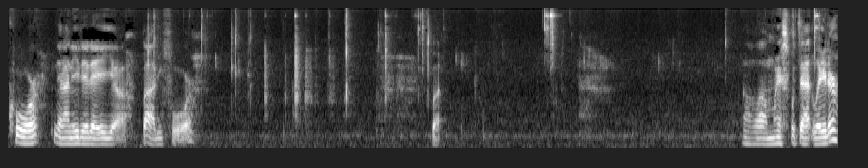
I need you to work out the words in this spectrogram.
core that I needed a uh, body for. I'll uh, mess with that later.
